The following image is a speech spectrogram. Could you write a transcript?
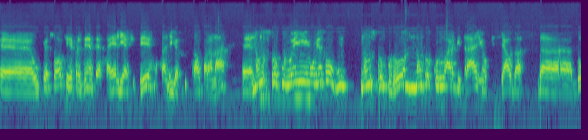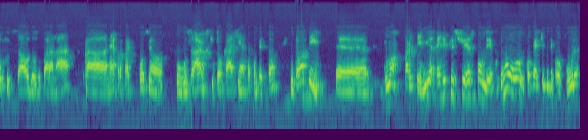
é, o pessoal que representa essa LFP, essa Liga Futsal Paraná, é, não nos procurou em momento algum. Não nos procurou, não procurou a arbitragem oficial da, da do futsal do, do Paraná para né, que fossem os árbitros que tocassem essa competição. Então, assim, é, de uma parceria até difícil de responder, porque não houve qualquer tipo de procura.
